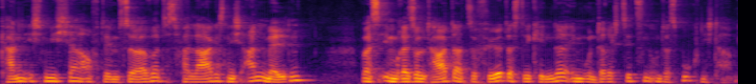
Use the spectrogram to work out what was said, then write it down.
kann ich mich ja auf dem Server des Verlages nicht anmelden was im Resultat dazu führt, dass die Kinder im Unterricht sitzen und das Buch nicht haben.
